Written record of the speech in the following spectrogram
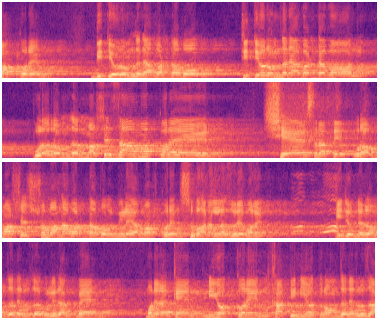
মাফ করেন। দ্বিতীয় রমজানে আবার ডাবল তৃতীয় রমজানে আবার ডাবল পুরা রমজান মাসে যা মাফ করেন, শেষ রাতে পুরা মাসের সমান আবার ডাবল মিলে মাফ করেন সুবাহ আল্লাহ জুড়ে বলেন। এই জন্য রমজানের রোজাগুলি রাখবেন, মনে রাখেন, নিয়ত করেন, খাঁটি নিয়ত রমজানের রোজা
